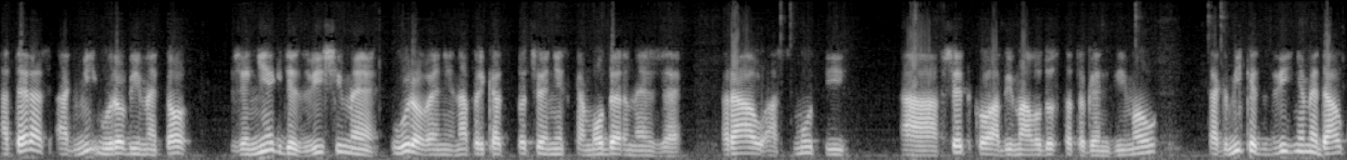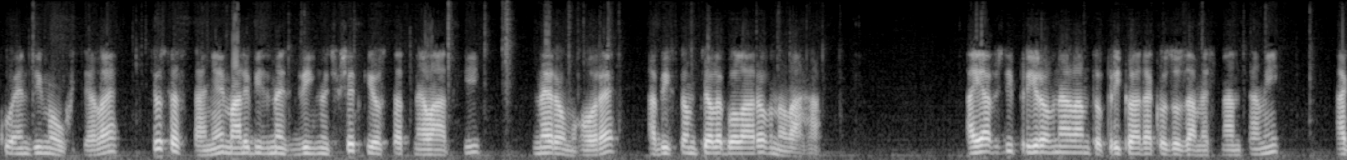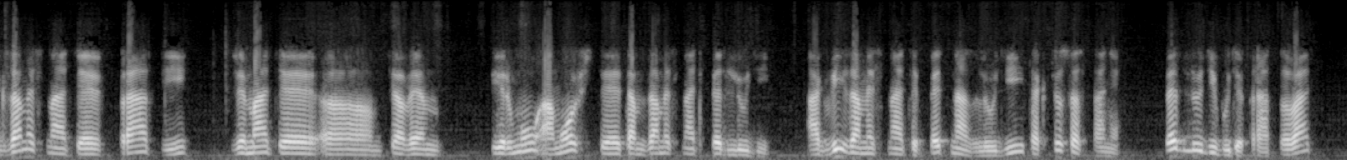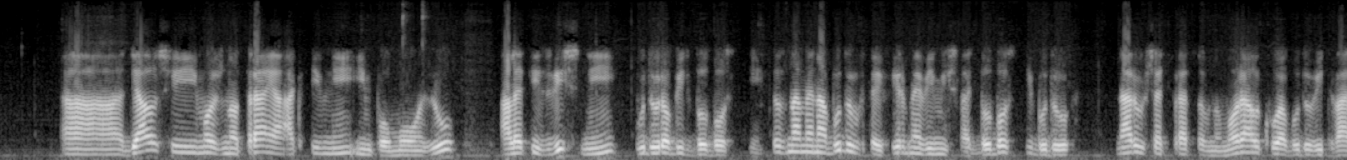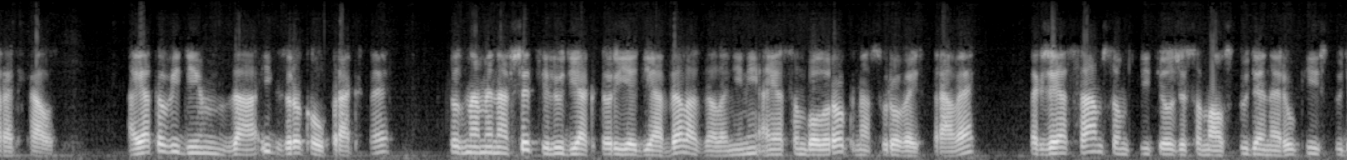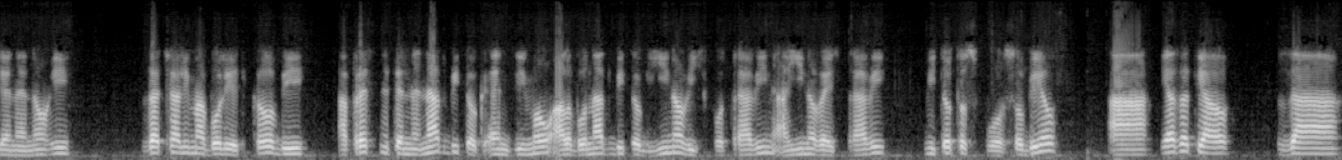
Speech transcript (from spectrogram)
A teraz, ak my urobíme to, že niekde zvýšime úroveň, napríklad to, čo je dneska moderné, že ráv a smuty a všetko, aby malo dostatok enzymov, tak my keď zdvihneme dávku enzymov v tele, čo sa stane? Mali by sme zdvihnúť všetky ostatné látky smerom hore, aby v tom tele bola rovnováha. A ja vždy prirovnávam to príklad ako so zamestnancami. Ak zamestnáte v práci, že máte, uh, čo ja viem, firmu a môžete tam zamestnať 5 ľudí. Ak vy zamestnáte 15 ľudí, tak čo sa stane? 5 ľudí bude pracovať a ďalší, možno traja aktívni im pomôžu, ale tí zvyšní budú robiť blbosti. To znamená, budú v tej firme vymýšľať blbosti, budú narúšať pracovnú morálku a budú vytvárať chaos. A ja to vidím za x rokov praxe, to znamená všetci ľudia, ktorí jedia veľa zeleniny a ja som bol rok na surovej strave, Takže ja sám som cítil, že som mal studené ruky, studené nohy, začali ma bolieť kolby a presne ten nadbytok enzymov alebo nadbytok jínových potravín a jínovej stravy mi toto spôsobil a ja zatiaľ za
